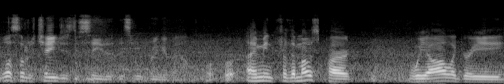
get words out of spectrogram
what sort of changes do you see that this will bring about? I mean, for the most part, we all agree,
